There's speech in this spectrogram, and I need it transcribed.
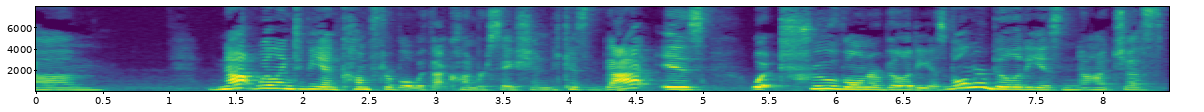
um, not willing to be uncomfortable with that conversation because that is what true vulnerability is. Vulnerability is not just,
